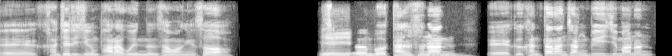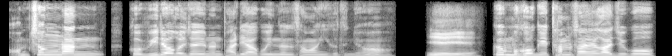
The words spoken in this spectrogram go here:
예 간절히 지금 바라고 있는 상황에서 예 예. 어 뭐 단순한 음. 예 그 간단한 장비이지만은 엄청난 그 위력을 저희는 발휘하고 있는 상황이거든요. 예 예. 그럼 뭐 거기 탐사해 가지고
